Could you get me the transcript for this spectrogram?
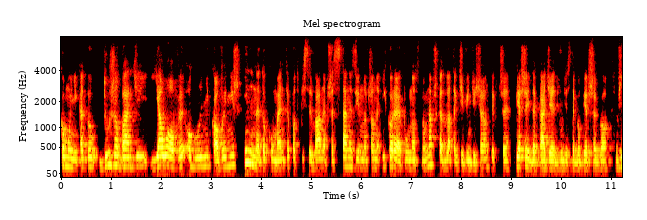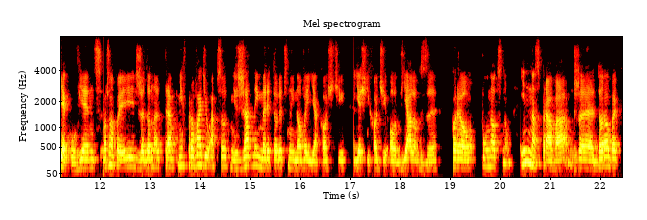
komunikat był dużo bardziej jałowy, ogólnikowy niż inne dokumenty podpisywane przez Stany Zjednoczone i Koreę Północną, na przykład w latach 90. czy w pierwszej dekadzie XXI wieku. Więc można powiedzieć, że Donald Trump nie wprowadził absolutnie żadnej merytorycznej nowej jakości, jeśli chodzi o dialog z Koreą Północną. Inna sprawa, że dorobek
